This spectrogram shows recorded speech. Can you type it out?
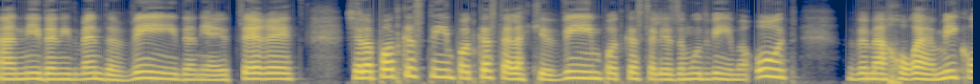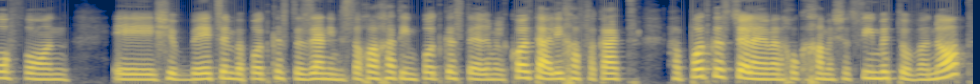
אני דנית בן דוד, אני היוצרת של הפודקאסטים, פודקאסט על עקבים, פודקאסט על יזמות ואימהות, ומאחורי המיקרופון, שבעצם בפודקאסט הזה אני משוחחת עם פודקאסטרים על כל תהליך הפקת הפודקאסט שלהם, ואנחנו ככה משתפים בתובנות.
